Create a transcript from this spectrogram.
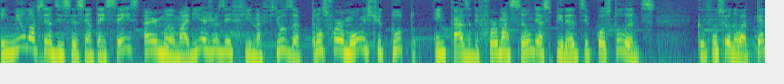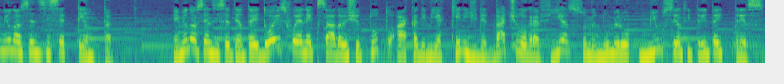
Em 1966, a irmã Maria Josefina Fiuza transformou o instituto em casa de formação de aspirantes e postulantes, que funcionou até 1970. Em 1972 foi anexada ao Instituto a Academia Kennedy de Datilografia, sob o número 1133.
